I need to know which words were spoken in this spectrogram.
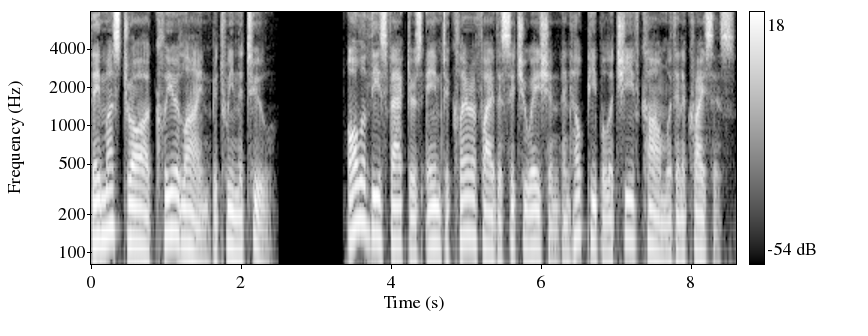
They must draw a clear line between the two. All of these factors aim to clarify the situation and help people achieve calm within a crisis.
